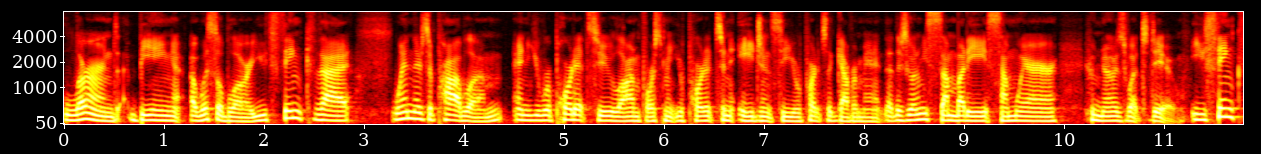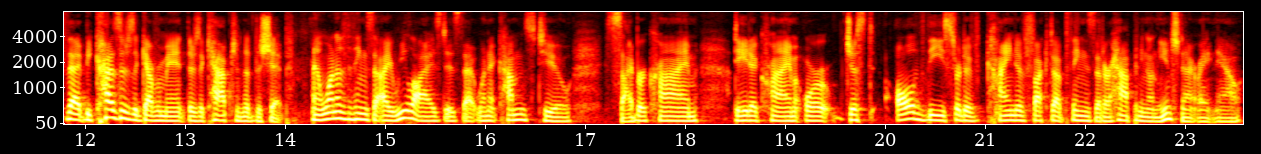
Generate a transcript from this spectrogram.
learned being a whistleblower, you think that when there's a problem and you report it to law enforcement, you report it to an agency, you report it to the government, that there's going to be somebody somewhere who knows what to do. You think that because there's a government, there's a captain of the ship. And one of the things that I realized is that when it comes to cybercrime, data crime, or just all of these sort of kind of fucked up things that are happening on the internet right now,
